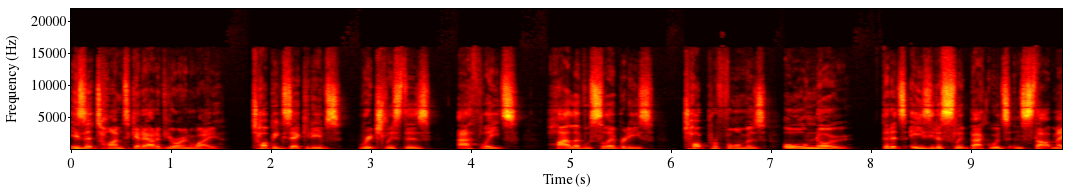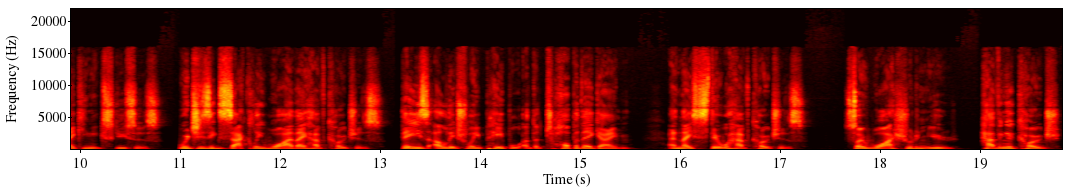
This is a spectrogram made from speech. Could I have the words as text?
is it time to get out of your own way? Top executives, rich listers, athletes, high level celebrities, top performers all know that it's easy to slip backwards and start making excuses, which is exactly why they have coaches. These are literally people at the top of their game and they still have coaches. So why shouldn't you? Having a coach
